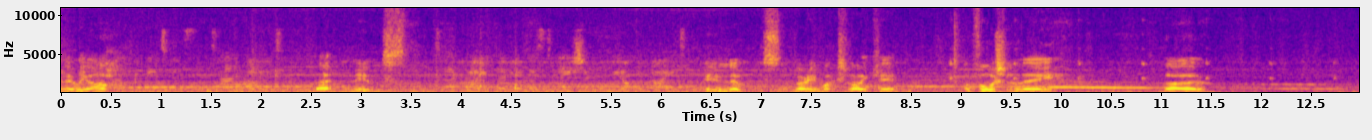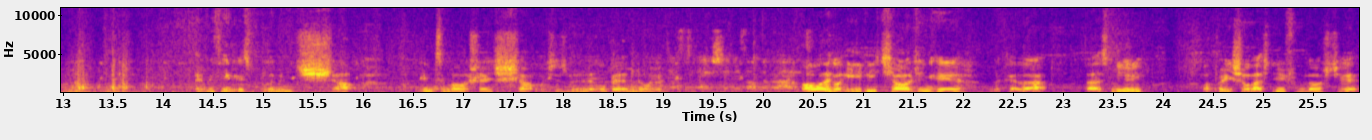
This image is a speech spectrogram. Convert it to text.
There we are. 100 meters. Turn right. That looks Turn right, then your destination will be on the right. it looks very much like it. Unfortunately, though, everything is blooming shut. Intermarché shut, which is a little bit annoying. Oh, well, they've got EV charging here. Look at that. That's new. I'm pretty sure that's new from last year.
